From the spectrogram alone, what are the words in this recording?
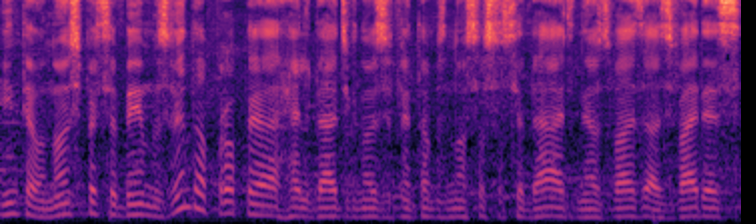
Então, nós percebemos, vendo a própria realidade que nós enfrentamos na nossa sociedade, né, as, as, várias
